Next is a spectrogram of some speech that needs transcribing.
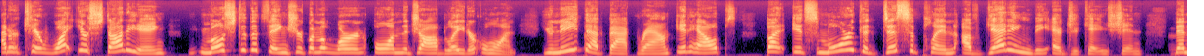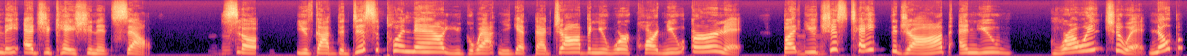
I don't care what you're studying, most of the things you're going to learn on the job later on. You need that background, it helps, but it's more the discipline of getting the education than mm-hmm. the education itself. Mm-hmm. So You've got the discipline now. You go out and you get that job and you work hard and you earn it. But mm-hmm. you just take the job and you grow into it. Nobody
